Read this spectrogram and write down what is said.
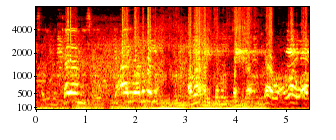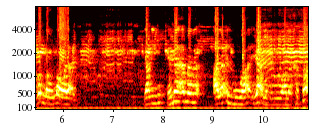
سليم الكلام سليم الفعال وأنا بشر أرأيت من اتخذ إله وهواه وأضله الله على علم يعني هنا أما على علم ويعلم أنه على خطأ.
